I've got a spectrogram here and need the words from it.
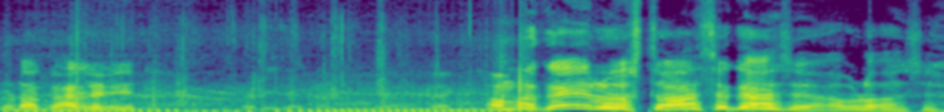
થોડાક હાલવી. આમાં કઈ રસ્તો? આ છે કે આ છે? આવડો આ છે.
